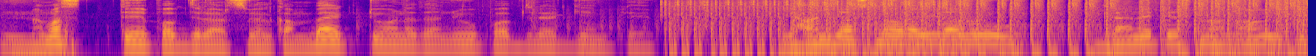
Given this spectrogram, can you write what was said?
నమస్తే పబ్జిలర్స్ welcome back to another new పబ్జిలర్ గేమ్ ప్లే యాన్ చేస్తున్నావు రా నువ్వు? గ్రానైట్ వేస్తున్నావు నా నుంచి?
